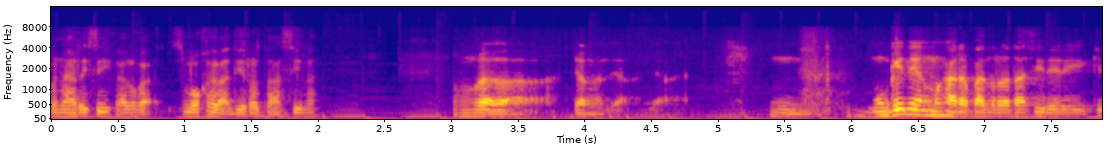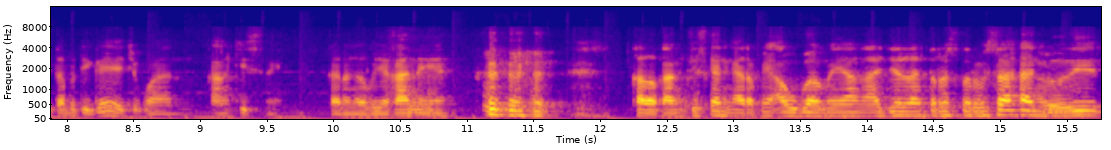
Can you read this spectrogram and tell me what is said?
Menarik sih kalau nggak semoga nggak dirotasi lah. Enggak lah, jangan jangan jangan. Hmm. Mungkin yang mengharapkan rotasi dari kita bertiga ya cuman Kangkis nih, karena nggak punya Kane ya. Kalau Kangkis kan ngarepnya Aubameyang aja lah terus-terusan golin.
